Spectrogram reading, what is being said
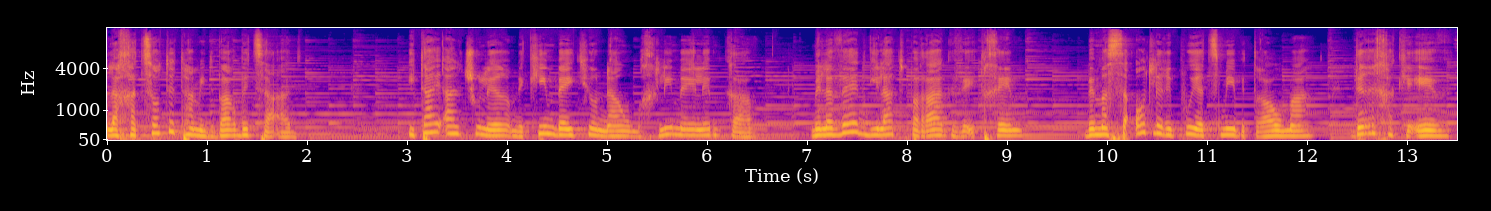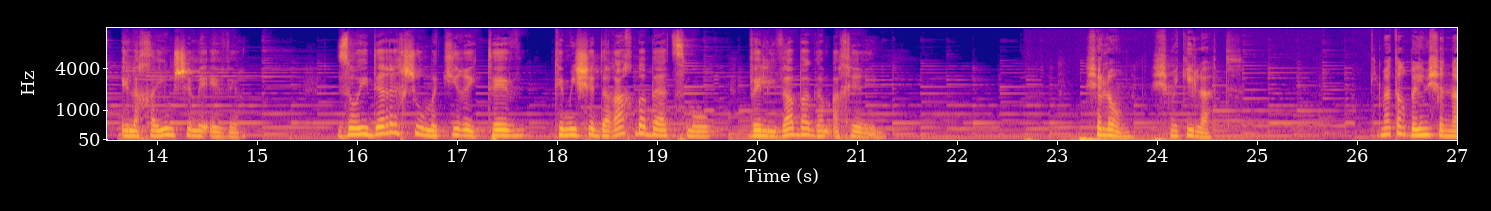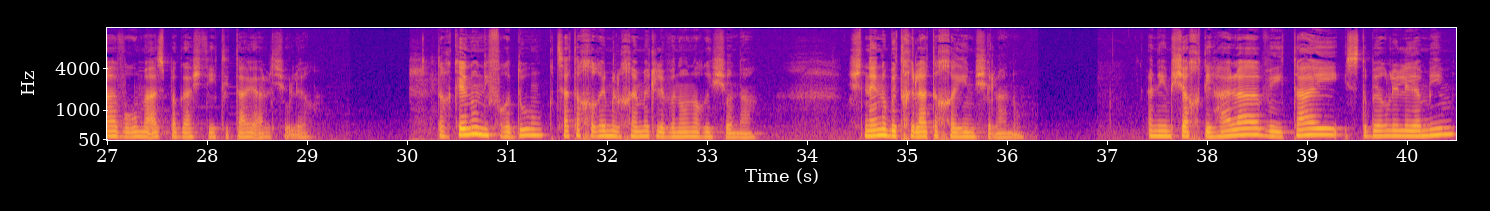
לחצות את המדבר בצעד. איתי אלטשולר מקים בית יונה ומחלים מאלם קרב, מלווה את גלעד פרג ואתכם במסעות לריפוי עצמי בטראומה, דרך הכאב אל החיים שמעבר. זוהי דרך שהוא מכיר היטב כמי שדרך בה בעצמו וליווה בה גם אחרים. שלום, שמי גילת. כמעט 40 שנה עברו מאז פגשתי את איתי אלשולר. דרכנו נפרדו קצת אחרי מלחמת לבנון הראשונה. שנינו בתחילת החיים שלנו. אני המשכתי הלאה, ואיתי, הסתבר לי לימים,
